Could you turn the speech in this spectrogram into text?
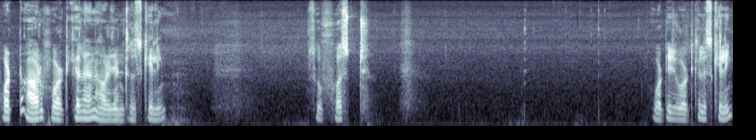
what are vertical and horizontal scaling. So first what is vertical scaling?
